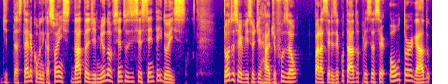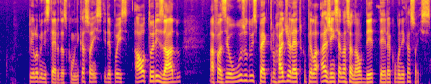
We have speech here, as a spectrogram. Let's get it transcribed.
de, das telecomunicações data de 1962. Todo serviço de radiofusão para ser executado, precisa ser outorgado pelo Ministério das Comunicações e depois autorizado a fazer o uso do espectro radioelétrico pela Agência Nacional de Telecomunicações.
